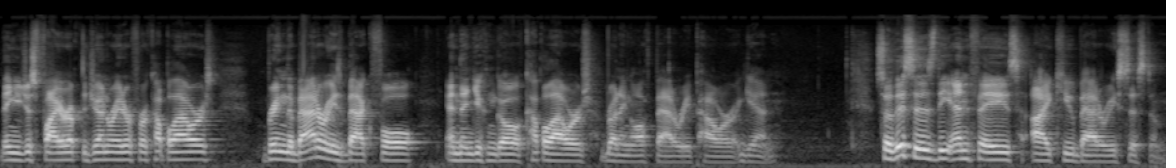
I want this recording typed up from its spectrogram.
then you just fire up the generator for a couple hours, bring the batteries back full, and then you can go a couple hours running off battery power again. So this is the Enphase IQ battery system.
